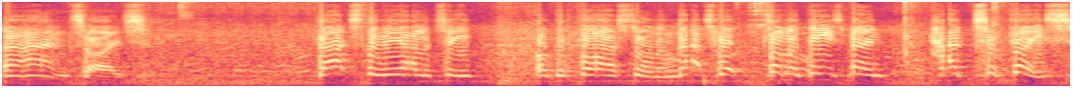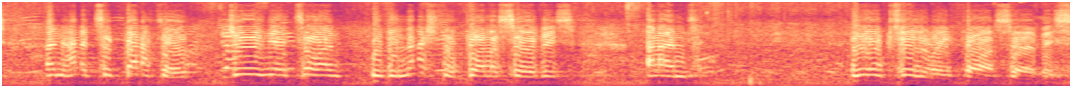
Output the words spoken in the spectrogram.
a hand size. That's the reality of the firestorm and that's what some of these men had to face and had to battle during their time with the National Fire Service and the Auxiliary Fire Service.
